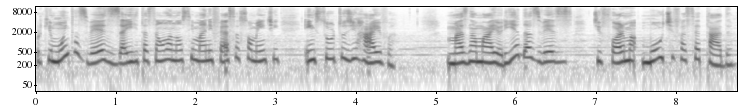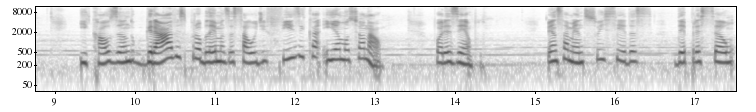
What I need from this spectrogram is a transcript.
Porque muitas vezes a irritação ela não se manifesta somente em surtos de raiva, mas na maioria das vezes de forma multifacetada e causando graves problemas à saúde física e emocional. Por exemplo, pensamentos suicidas, depressão,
